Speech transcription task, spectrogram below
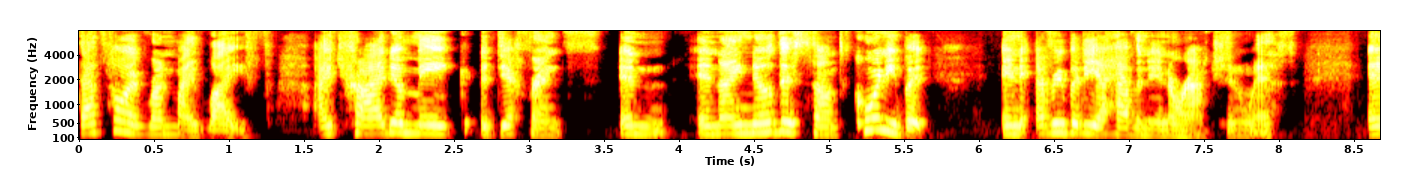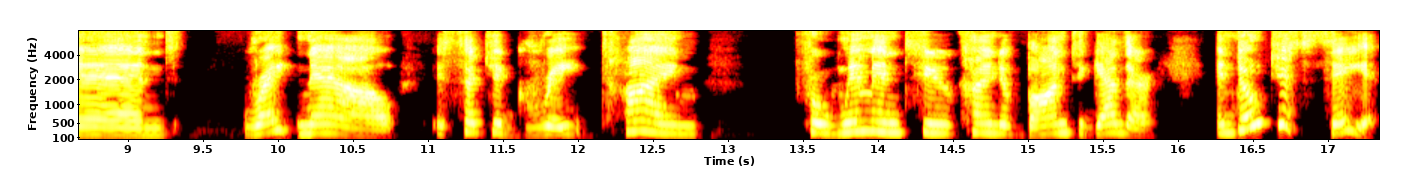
that's how I run my life. I try to make a difference. And, and I know this sounds corny, but in everybody I have an interaction with. And right now is such a great time for women to kind of bond together and don't just say it,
